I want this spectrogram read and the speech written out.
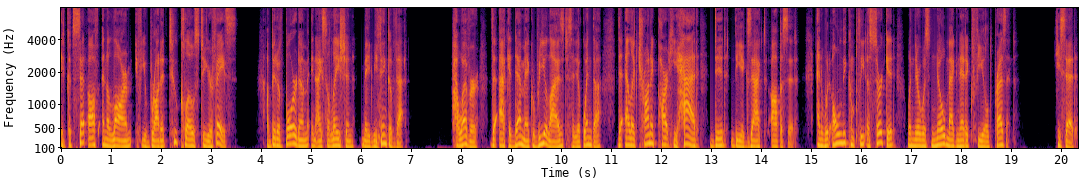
it could set off an alarm if you brought it too close to your face. A bit of boredom in isolation made me think of that. However, the academic realized, se dio cuenta, the electronic part he had did the exact opposite and would only complete a circuit when there was no magnetic field present. He said,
